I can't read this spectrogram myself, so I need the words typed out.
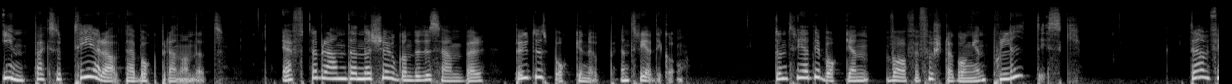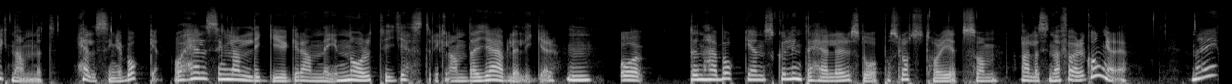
inte acceptera allt det här bockbrännandet. Efter branden den 20 december byggdes bocken upp en tredje gång. Den tredje bocken var för första gången politisk. Den fick namnet Hälsingebocken. Och Hälsingland ligger ju granne i norr till Gästrikland där Gävle ligger. Mm. Och den här bocken skulle inte heller stå på Slottstorget som alla sina föregångare. Nej,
